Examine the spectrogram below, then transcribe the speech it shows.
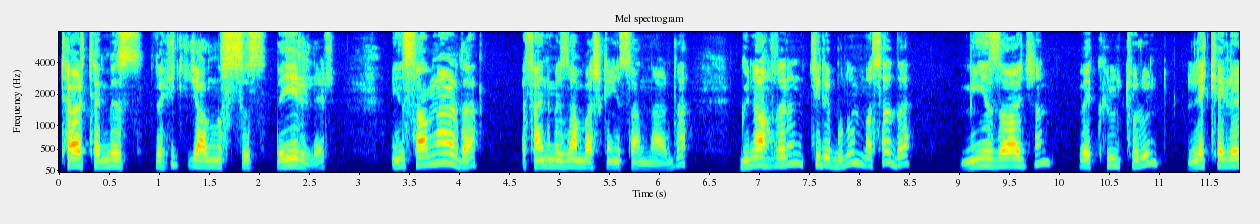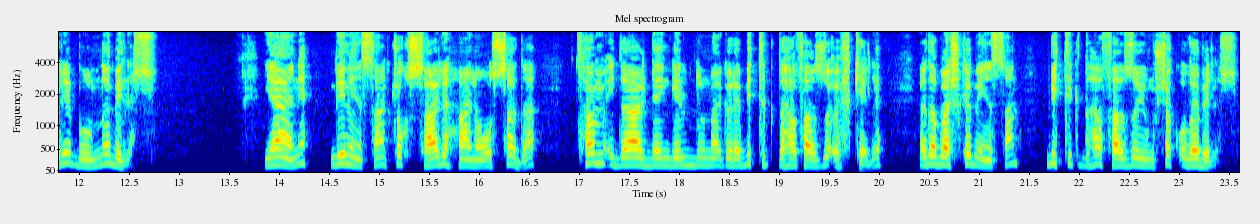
tertemiz ve hiç yanlışsız değildir. İnsanlar da Efendimiz'den başka insanlar da günahların kiri bulunmasa da mizacın ve kültürün lekeleri bulunabilir. Yani bir insan çok salihane olsa da tam ideal dengeli duruma göre bir tık daha fazla öfkeli ya da başka bir insan bir tık daha fazla yumuşak olabilir.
